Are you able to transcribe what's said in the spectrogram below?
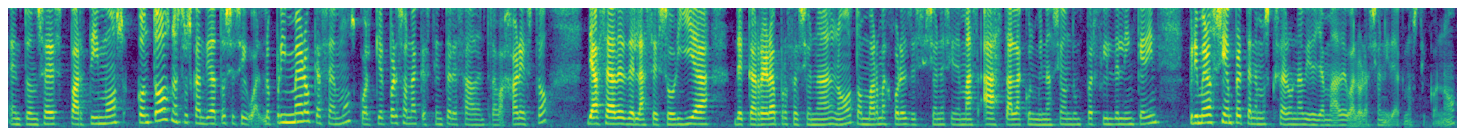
entonces partimos con todos nuestros candidatos es igual. Lo primero que hacemos, cualquier persona que esté interesada en trabajar esto, ya sea desde la asesoría de carrera profesional, ¿no? Tomar mejores decisiones y demás, hasta la culminación de un perfil de LinkedIn, primero siempre tenemos que hacer una videollamada de valoración y diagnóstico, ¿no?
